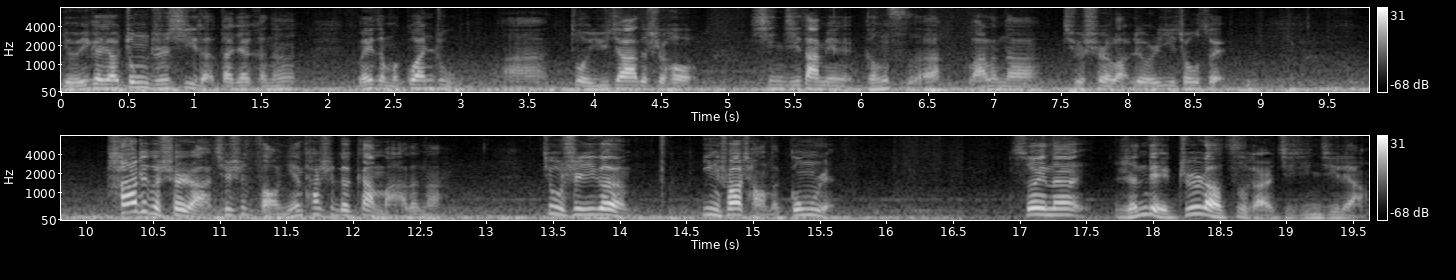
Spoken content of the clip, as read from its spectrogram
有一个叫中直系的，大家可能没怎么关注啊。做瑜伽的时候心肌大面梗死，完了呢去世了，六十一周岁。他这个事儿啊，其实早年他是个干嘛的呢？就是一个印刷厂的工人，所以呢，人得知道自个儿几斤几两。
